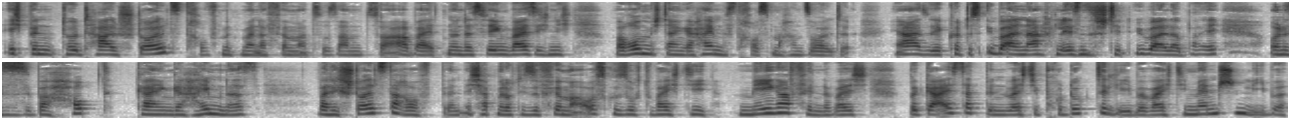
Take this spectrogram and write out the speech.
Ich bin total stolz drauf, mit meiner Firma zusammenzuarbeiten und deswegen weiß ich nicht, warum ich da ein Geheimnis draus machen sollte. Ja, also ihr könnt es überall nachlesen, es steht überall dabei und es ist überhaupt kein Geheimnis, weil ich stolz darauf bin. Ich habe mir doch diese Firma ausgesucht, weil ich die mega finde, weil ich begeistert bin, weil ich die Produkte liebe, weil ich die Menschen liebe,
